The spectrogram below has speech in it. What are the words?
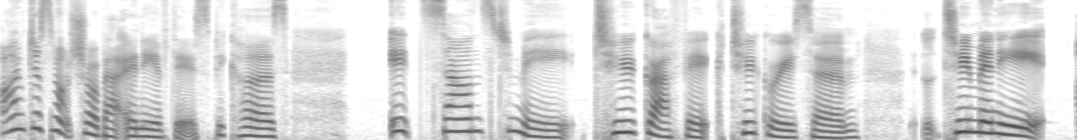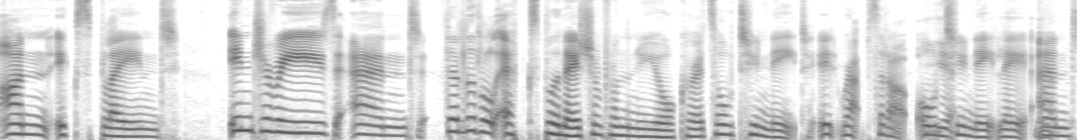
I'm just not sure about any of this because it sounds to me too graphic, too gruesome, too many unexplained injuries and the little explanation from the New Yorker. It's all too neat. It wraps it up all Yeah. too neatly. Yeah. And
